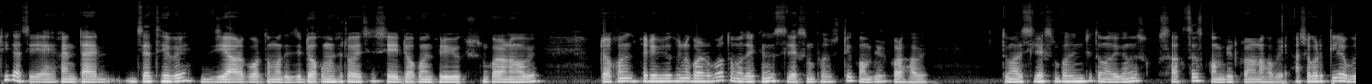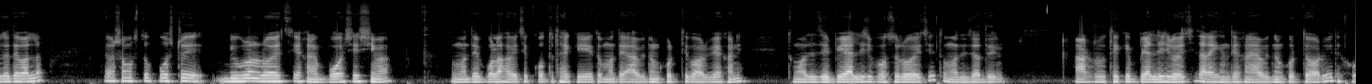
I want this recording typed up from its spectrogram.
ঠিক আছে? এখানে যেতে হবে, যাওয়ার পর তোমাদের যে ডকুমেন্টস রয়েছে, সেই ডকুমেন্টস ভেরিফিকেশন করানো হবে। ডকুমেন্টস ভেরিফিকেশন করার পর তোমাদের কিন্তু সিলেকশন প্রসেসটি কমপ্লিট করা হবে। তোমাদের সিলেকশন প্রসেসটি তোমাদের কিন্তু সাকসেস কমপ্লিট করানো হবে। আশা করি ক্লিয়ার বুঝাতে পারলাম? এবং সমস্ত পোস্টে বিবরণ রয়েছে, এখানে বয়সের সীমা। তোমাদের বলা হয়েছে কত থেকে তোমাদের আবেদন করতে পারবে এখানে। তোমাদের যে বিয়াল্লিশ বছর রয়েছে, তোমাদের যাদের আঠেরো থেকে বিয়াল্লিশ রয়েছে তারা কিন্তু এখানে আবেদন করতে পারবে। দেখো,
